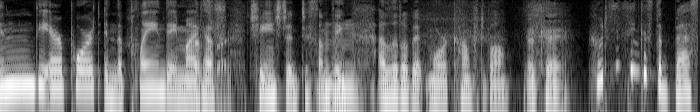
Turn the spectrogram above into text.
In the airport, in the plane, they might That's have right. Changed into something a little bit more comfortable. Okay. Who do you think is the best,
